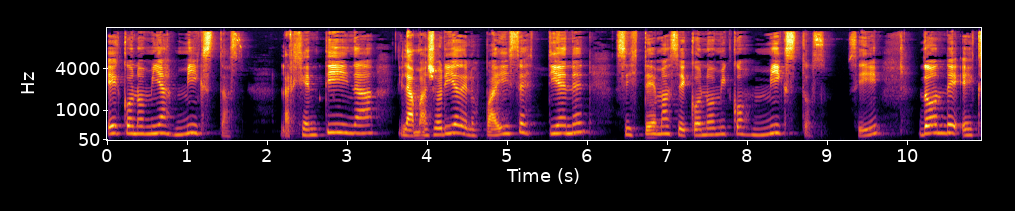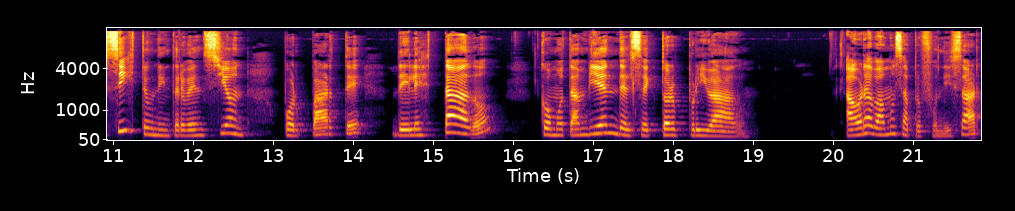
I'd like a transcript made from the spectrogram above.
economías mixtas. La Argentina y la mayoría de los países tienen sistemas económicos mixtos, ¿sí? Donde existe una intervención por parte del Estado como también del sector privado. Ahora vamos a profundizar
